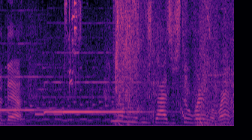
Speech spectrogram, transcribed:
Are down. How many of these guys are still running around?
